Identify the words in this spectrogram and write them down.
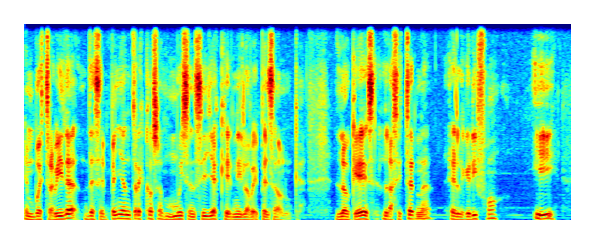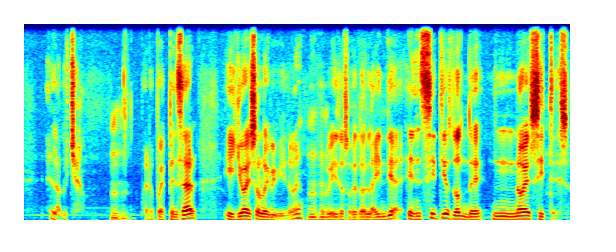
en vuestra vida desempeñan tres cosas muy sencillas que ni lo habéis pensado nunca. Lo que es la cisterna, el grifo y la ducha. Bueno, pues pensar Y yo eso lo he vivido, ¿eh? he vivido sobre todo en la India, en sitios donde no existe eso.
